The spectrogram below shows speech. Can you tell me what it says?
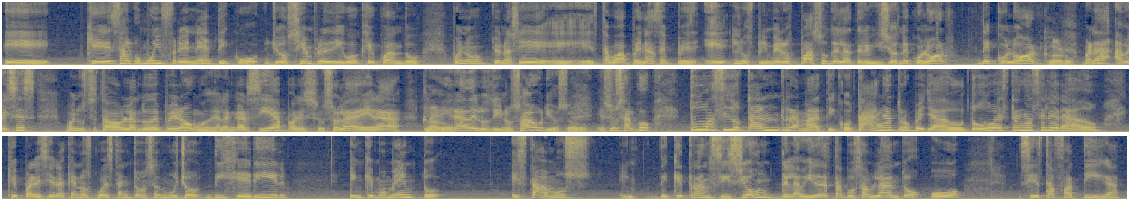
eh, que es algo muy frenético. Yo siempre digo que cuando, bueno, yo nací, eh, estaba apenas en eh, los primeros pasos de la televisión de color, de color. Claro. ¿Verdad? A veces, bueno, usted estaba hablando de Perón o de Alan García, pareció eso la era, la era de los dinosaurios. Eso es algo, todo ha sido tan dramático, tan atropellado, todo es tan acelerado que pareciera que nos cuesta entonces mucho digerir en qué momento estamos, en, de qué transición de la vida estamos hablando o si esta fatiga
